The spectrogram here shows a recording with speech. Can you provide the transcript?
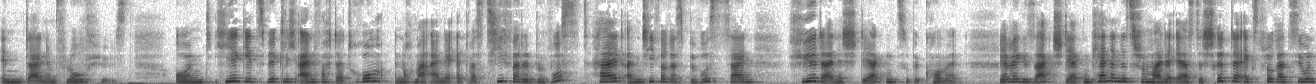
in deinem Flow fühlst? Und hier geht es wirklich einfach darum, nochmal eine etwas tiefere Bewusstheit, ein tieferes Bewusstsein für deine Stärken zu bekommen. Wir haben ja gesagt, Stärken kennen ist schon mal der erste Schritt der Exploration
